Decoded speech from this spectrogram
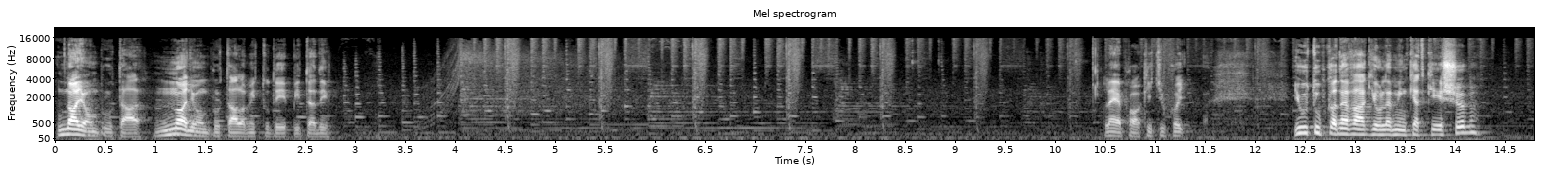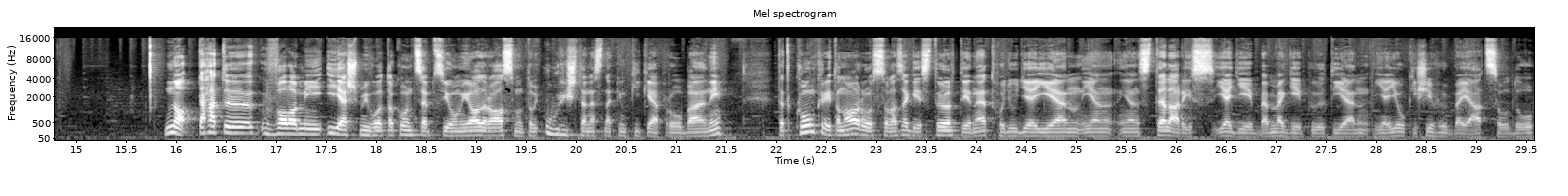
Nagyon brutál, nagyon brutál, amit tud építeni. Lejjebb halkítjuk, hogy YouTube-ka ne vágjon le minket később. Na, tehát ö, valami ilyesmi volt a koncepció, ami arra azt mondta, hogy úristen, ezt nekünk ki kell próbálni. Tehát konkrétan arról szól az egész történet, hogy ugye ilyen, ilyen, ilyen Stellaris jegyében megépült ilyen, ilyen jó kis jövőbe játszódó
